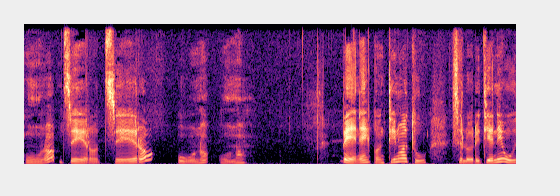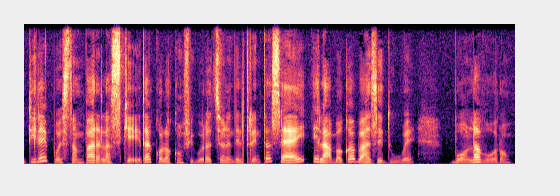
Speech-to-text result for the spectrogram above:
Uno, zero, zero, uno, uno. Bene, continua tu. Se lo ritieni utile, puoi stampare la scheda con la configurazione del 36 e l'abaco a base 2. Buon lavoro!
